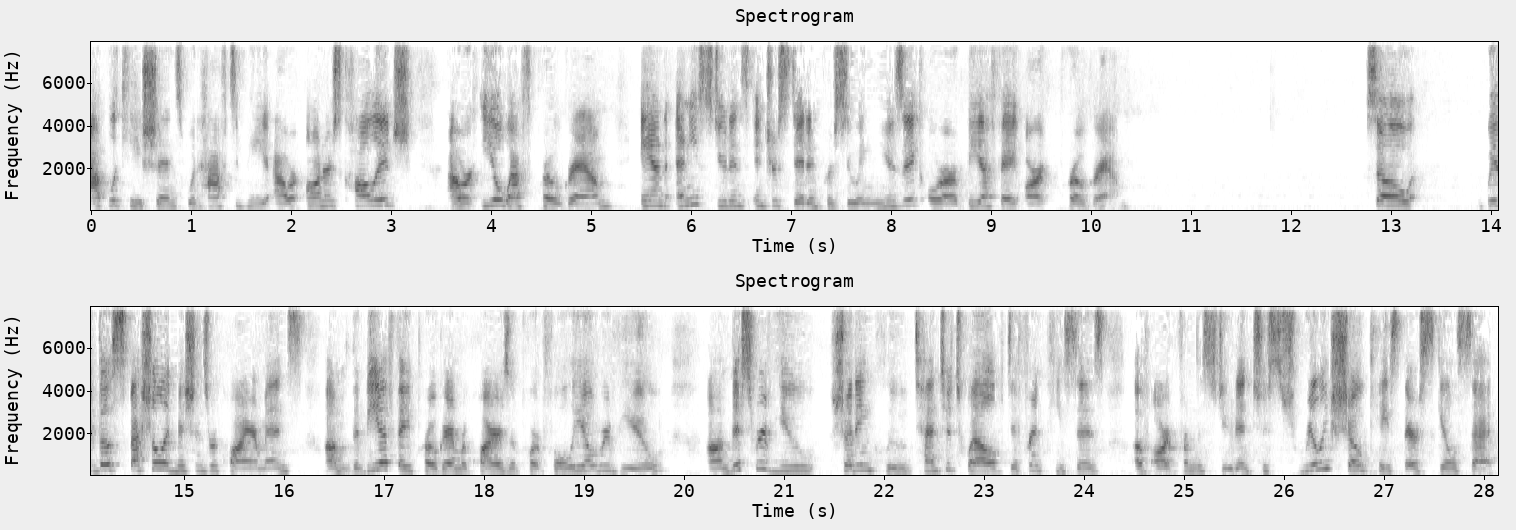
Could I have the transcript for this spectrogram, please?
applications would have to be our Honors College, our EOF program, and any students interested in pursuing music or our BFA art program. So with those special admissions requirements, um, the BFA program requires a portfolio review. Um, this review should include 10 to 12 different pieces of art from the student to really showcase their skill set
